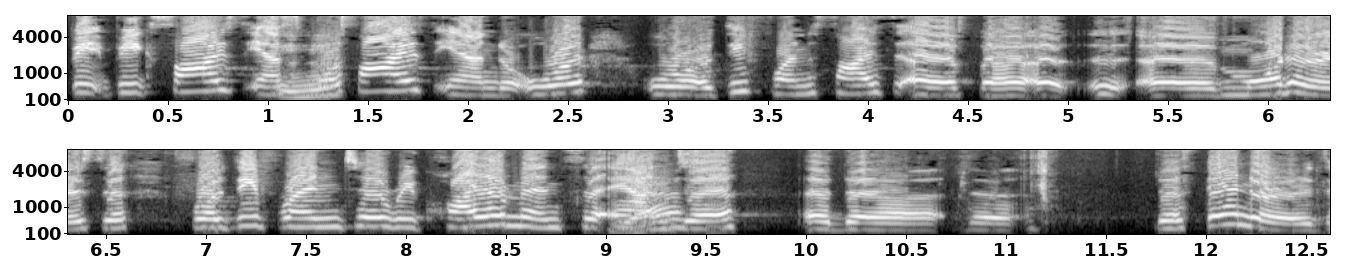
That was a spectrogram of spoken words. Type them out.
big big size and Mm-hmm. small size and or or different size of uh, uh, uh, motors for different requirements and Yes. uh, uh, the the the standards.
